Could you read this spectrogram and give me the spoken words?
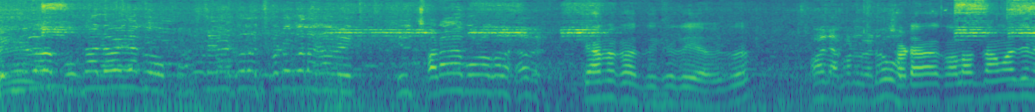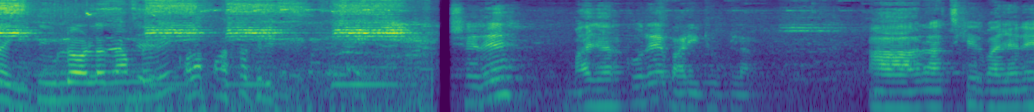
এইগুলো পোকা দেওয়া যাব পাঁচ টাকা করে ছোট কলা খাবে কিন্তু ছ টাকা বড় কলা খাবে। কেন কাজ দেখে যাবে তো ছ টাকা কলার দাম আছে নাকি? তুই উল্টো পাল্টার দাম নিবি কলা পাঁচটা তিরিশ। সেরে বাজার করে বাড়ি ঢুকলাম। আর আজকের বাজারে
